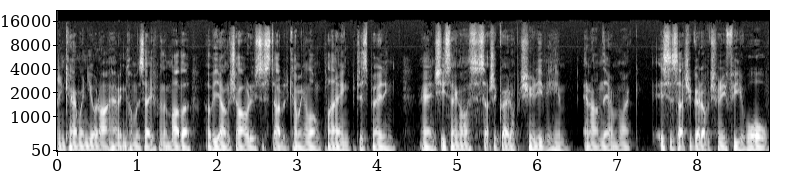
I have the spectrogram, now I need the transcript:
And Cameron, you and I are having a conversation with a mother of a young child who's just started coming along playing, participating. And she's saying, Oh, this is such a great opportunity for him. And I'm there, I'm like, This is such a great opportunity for you all.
